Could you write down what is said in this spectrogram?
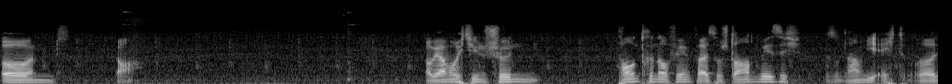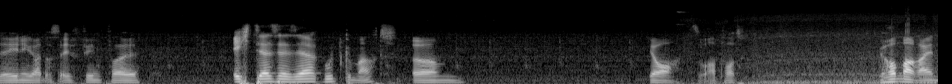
Und, ja. Aber wir haben richtig einen schönen Sound drin auf jeden Fall, also standardmäßig. Also da haben die echt, oder derjenige hat das auf jeden Fall echt sehr, sehr, sehr gut gemacht. Ähm, ja, so Abfahrt. Wir hören mal rein.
